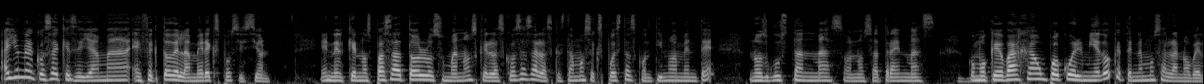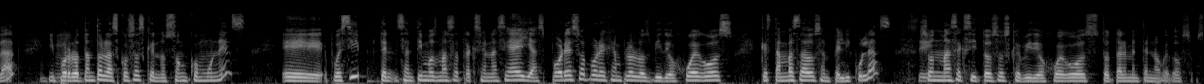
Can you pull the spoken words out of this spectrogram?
Hay una cosa que se llama efecto de la mera exposición, en el que nos pasa a todos los humanos que las cosas a las que estamos expuestas continuamente nos gustan más o nos atraen más. Como que baja un poco el miedo que tenemos a la novedad y por lo tanto las cosas que nos son comunes, eh, pues sí, te- sentimos más atracción hacia ellas. Por eso, por ejemplo, los videojuegos que están basados en películas Sí. son más exitosos que videojuegos totalmente novedosos.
